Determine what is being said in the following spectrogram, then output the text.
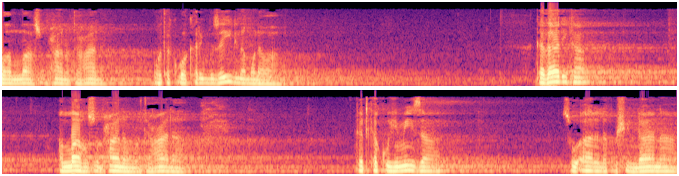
kwa Allah subhanahu wa ta'ala watakuwa karibu zaidi na Mola wao. Kadhalika Allah subhanahu wa ta'ala katika kuhimiza suala la kushindana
